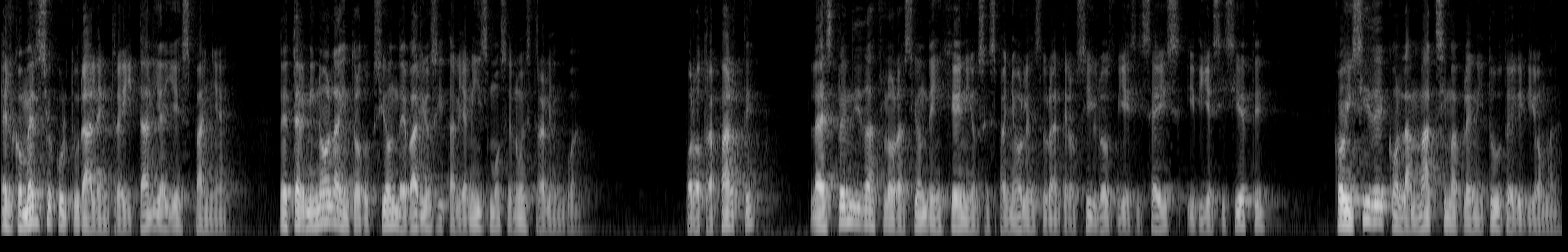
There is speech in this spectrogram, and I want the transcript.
el comercio cultural entre Italia y España determinó la introducción de varios italianismos en nuestra lengua. Por otra parte, la espléndida floración de ingenios españoles durante los siglos XVI y XVII coincide con la máxima plenitud del idioma.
